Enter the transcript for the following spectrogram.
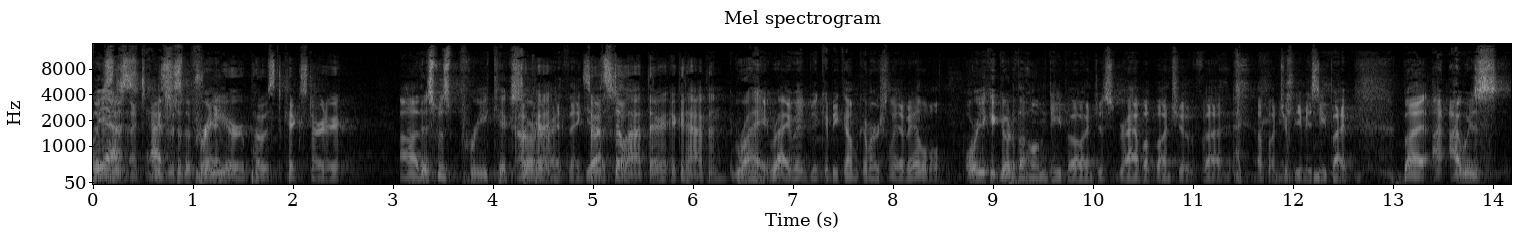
Oh, was yeah. just Was attached Was to this the pre frame. or post Kickstarter? Uh, this was pre Kickstarter, okay. I think. So yeah, it's still out there. It could happen. Right, right. It, it could become commercially available, or you could go to the Home Depot and just grab a bunch of uh, a bunch of PVC pipe. But I, I was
